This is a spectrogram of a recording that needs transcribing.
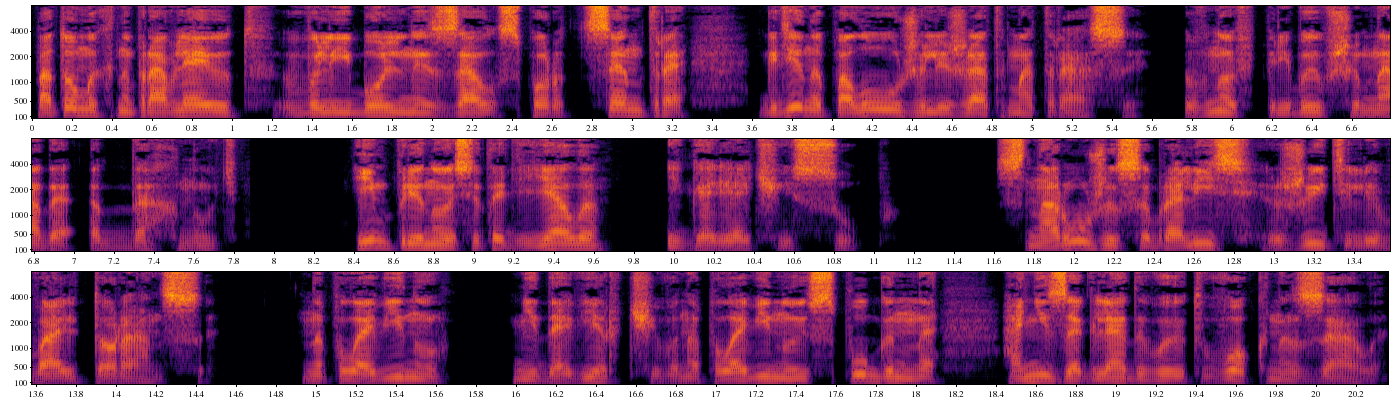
Потом их направляют в волейбольный зал спортцентра, где на полу уже лежат матрасы. Вновь прибывшим надо отдохнуть. Им приносят одеяло и горячий суп. Снаружи собрались жители Валь-Торанса. Наполовину недоверчиво, наполовину испуганно они заглядывают в окна зала.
